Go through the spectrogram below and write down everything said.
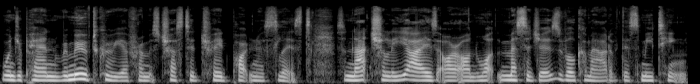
when Japan removed Korea from its trusted trade partners list. So, naturally, eyes are on what messages will come out of this meeting.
